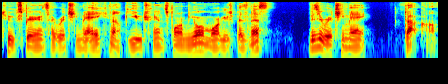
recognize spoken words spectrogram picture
To experience how Richey May can help you transform your mortgage business, visit richeymay.com.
